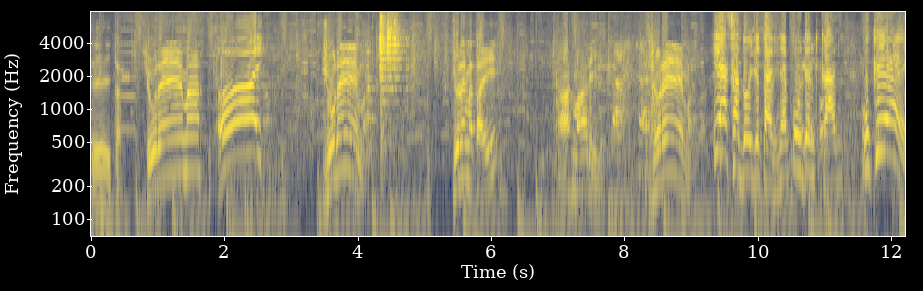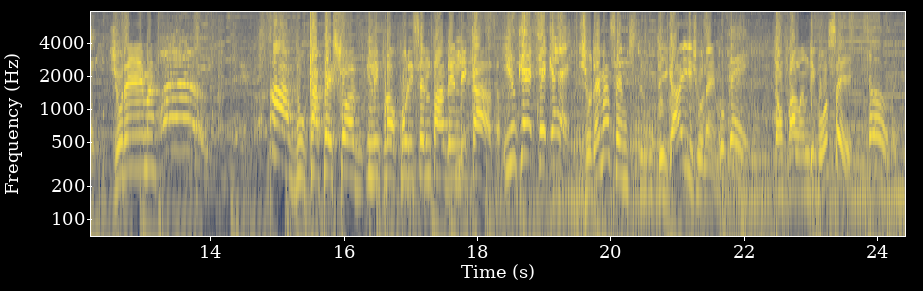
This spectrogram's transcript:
Eita. Jurema! Oi! Jurema! Jurema tá aí? Ah, Maria. Jurema! E essa doida tá vindo? É por dentro de casa? O que é? Jurema! Bu, que a pessoa lhe procura e você não tá dentro de casa. E o que é que você quer? Jurema, você não... Diga aí, Jurema. O quê? Estão falando de você. Sobre.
